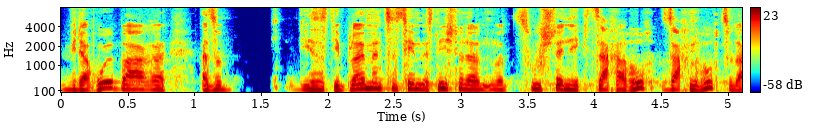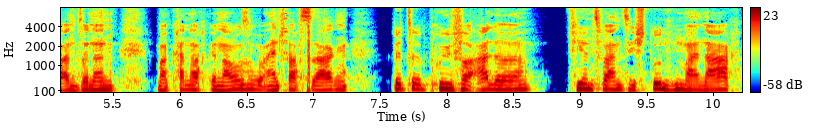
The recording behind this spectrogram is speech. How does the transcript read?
wiederholbare, also dieses Deployment-System ist nicht nur, nur zuständig, Sache hoch, Sachen hochzuladen, sondern man kann auch genauso einfach sagen, bitte prüfe alle 24 Stunden mal nach,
